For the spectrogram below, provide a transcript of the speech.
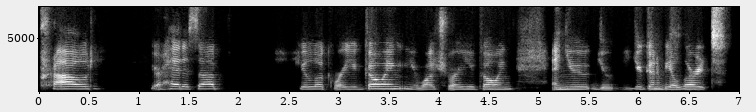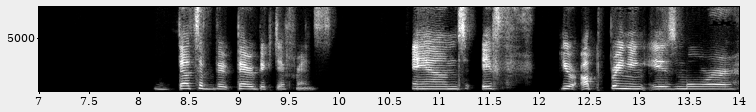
proud, your head is up, you look where you're going you watch where you're going and you you you're going to be alert. That's a very big difference. And if your upbringing is more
